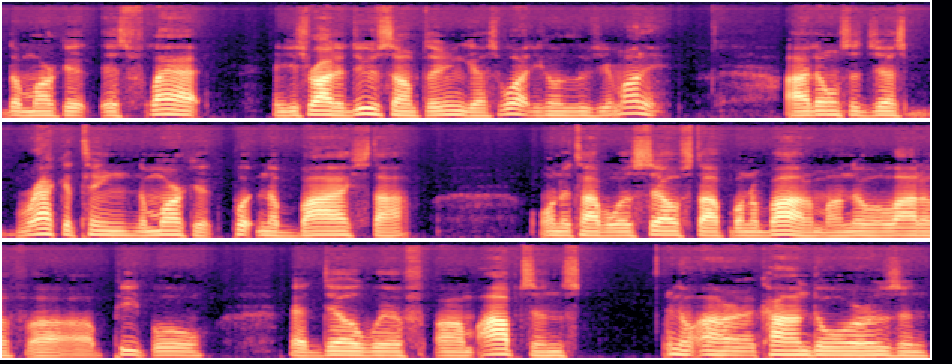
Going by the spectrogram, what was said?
the market is flat and you try to do something, guess what? You're gonna lose your money. I don't suggest bracketing the market, putting a buy stop on the top or a sell stop on the bottom. I know a lot of uh, people that deal with um, options, you know, iron condors and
